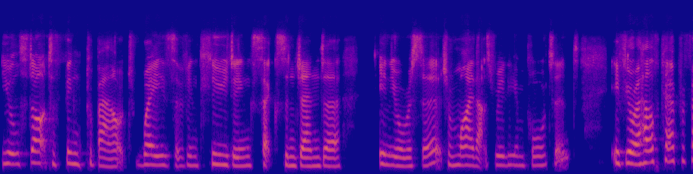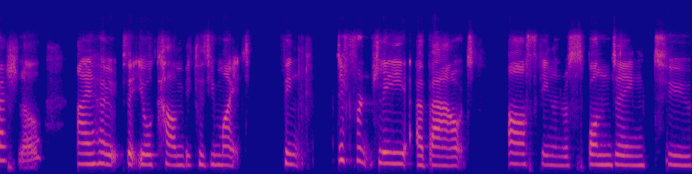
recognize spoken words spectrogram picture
you'll start to think about ways of including sex and gender in your research and why that's really important. If you're a healthcare professional, I hope that you'll come because you might think differently about asking and responding to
